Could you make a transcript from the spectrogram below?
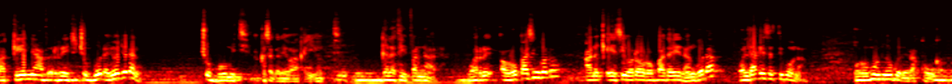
Fakkeenyaaf irreechi cubbuudha yoo jedhan cubbuu miti akka sagalee waaqayyootti galateeffannaadha. Warri Awuroopaas hin godhu ana qeesii warra Awurooppaa ta'ee nan godha waldaa keessatti goona. Oromoon yoo godhe rakkoo hin qabu.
